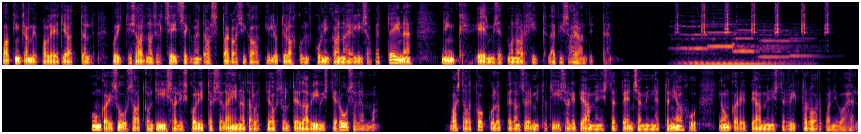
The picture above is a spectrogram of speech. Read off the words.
Buckinghami palee teatel võiti sarnaselt seitsekümmend aastat tagasi ka hiljuti lahkunud kuninganna Elizabeth Teine ning eelmised monarhid läbi sajandite. Ungari suursaatkond Iisraelis kolitakse lähinädalate jooksul Tel Avivist Jeruusalemma vastavad kokkulepped on sõlmitud Iisraeli peaminister Benjamin Netanyahu ja Ungari peaminister Viktor Orbani vahel.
